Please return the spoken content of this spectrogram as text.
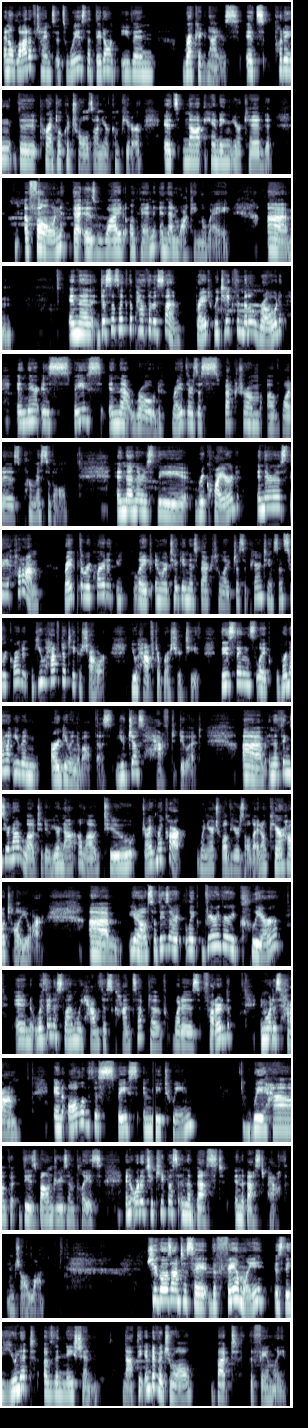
And a lot of times it's ways that they don't even recognize. It's putting the parental controls on your computer. It's not handing your kid a phone that is wide open and then walking away. Um, and then this is like the path of Islam, right? We take the middle road and there is space in that road, right? There's a spectrum of what is permissible. And then there's the required and there is the haram right? The required like and we're taking this back to like just a parenting sense the required you have to take a shower. You have to brush your teeth. These things like we're not even arguing about this. You just have to do it. Um, and the things you're not allowed to do you're not allowed to drive my car when you're 12 years old. I don't care how tall you are. Um, you know so these are like very very clear. And within islam we have this concept of what is fard and what is haram in all of this space in between, we have these boundaries in place in order to keep us in the best in the best path inshallah. She goes on to say the family is the unit of the nation not the individual but the family.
